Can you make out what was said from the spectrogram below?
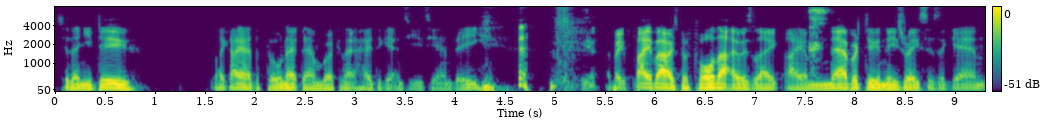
So then you do, like I had the phone out there and working out how to get into UTMB. Yeah. About five hours before that, I was like, I am never doing these races again.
